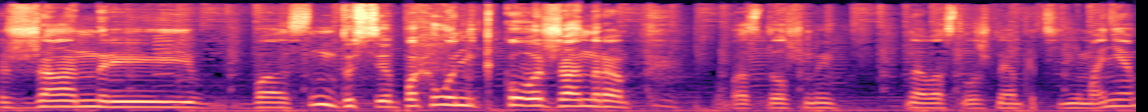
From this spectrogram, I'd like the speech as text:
жанре вас, ну, то есть поклонники какого жанра вас должны, на вас должны обратить внимание?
